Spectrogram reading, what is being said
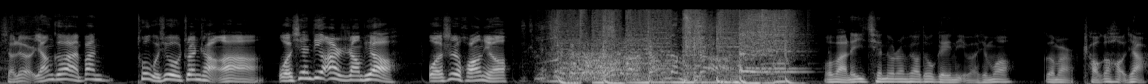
小六杨哥俺办脱口秀专场啊。我先订二十张票。我是黄牛。我把那一千多张票都给你吧行不？哥们儿炒个好价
